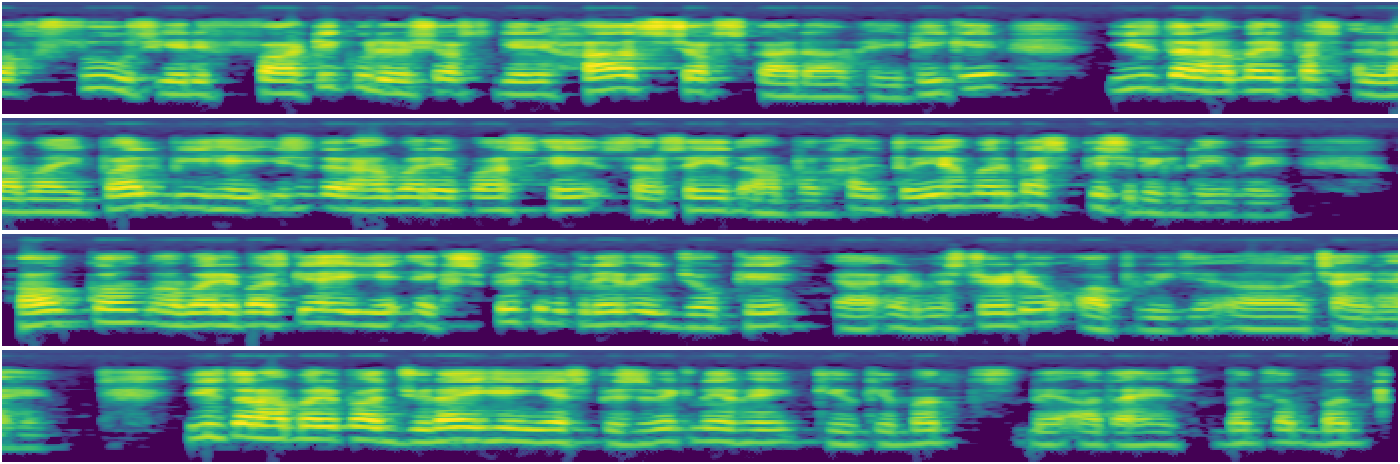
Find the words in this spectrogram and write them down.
मखसूस, यानी पार्टिकुलर शख्स, यानी ख़ास शख्स का नाम है, ठीक है? इसी तरह हमारे पास अल्लामा इकबाल भी है, इसी तरह हमारे पास है सर सैद अहमद खान। तो ये हमारे पास स्पेसिफिक नेम है। हांगकॉन्ग हमारे पास क्या है? ये एक स्पेसिफिक नेम है जो कि एडमिनिस्ट्रेटिव ऑफ़ चाइना है। इस तरह हमारे पास जुलाई है, ये स्पेसिफिक नेम है, क्योंकि मंथ में आता है मतलब मंथ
